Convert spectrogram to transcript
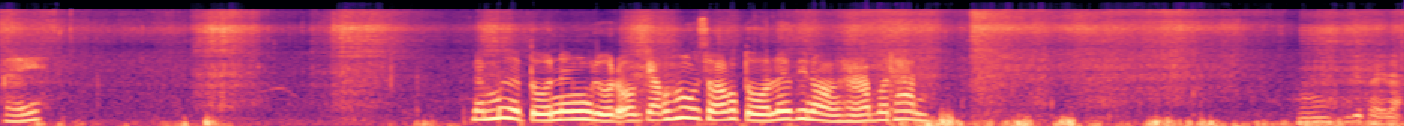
ไหนน้ำมือตัวหนึ่งหลุดออกจากหูสองตัวเลยพี่น้องหาบ่ทันยี่ไสล่ะ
